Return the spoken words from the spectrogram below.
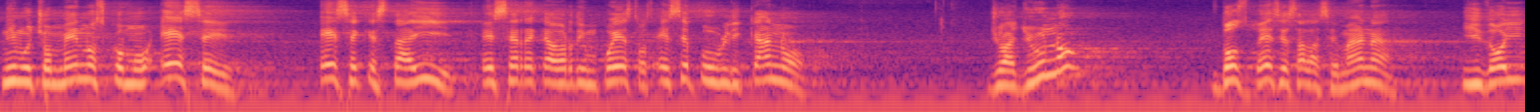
ni mucho menos como ese, ese que está ahí, ese recaudador de impuestos, ese publicano. Yo ayuno dos veces a la semana y doy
